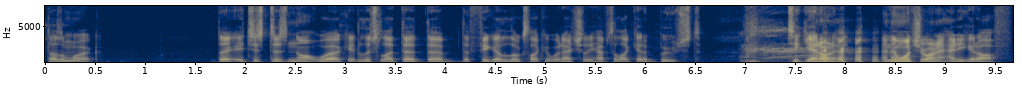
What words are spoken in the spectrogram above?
Doesn't work. The, it just does not work. It looks like the, the the figure looks like it would actually have to like get a boost to get on it, and then once you're on it, how do you get off?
